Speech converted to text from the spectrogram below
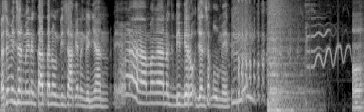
Kasi minsan may nagtatanong din sa akin ng ganyan. May mga, mga nagbibiro dyan sa comment. ah,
